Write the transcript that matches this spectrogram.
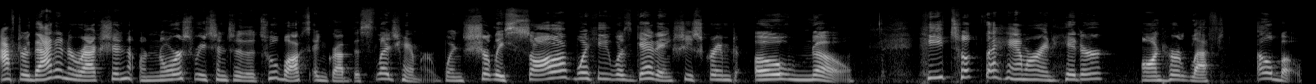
After that interaction, Norris reached into the toolbox and grabbed the sledgehammer. When Shirley saw what he was getting, she screamed, "Oh no." He took the hammer and hit her on her left elbow.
